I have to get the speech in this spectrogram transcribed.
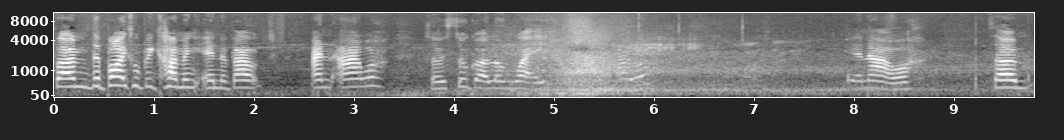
but um, the bikes will be coming in about an hour, so we've still got a long way an hour. So um,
